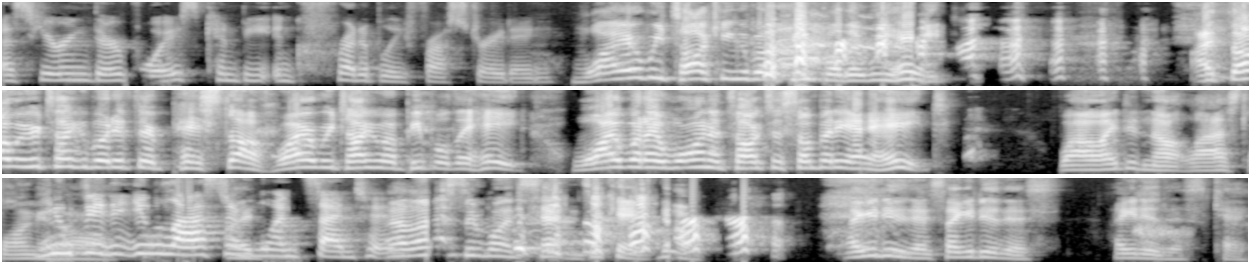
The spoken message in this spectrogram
as hearing their voice can be incredibly frustrating. Why are we talking about people that we hate? I thought we were talking about if they're pissed off. Why are we talking about people they hate? Why would I want to talk to somebody I hate? Wow, I did not last long. You did. You lasted I, one sentence. I lasted one sentence. Okay, no, I can do this. I can do this. I can do this. Okay.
